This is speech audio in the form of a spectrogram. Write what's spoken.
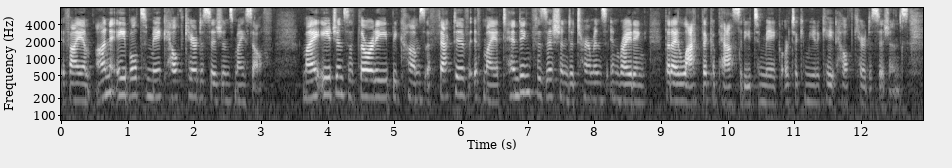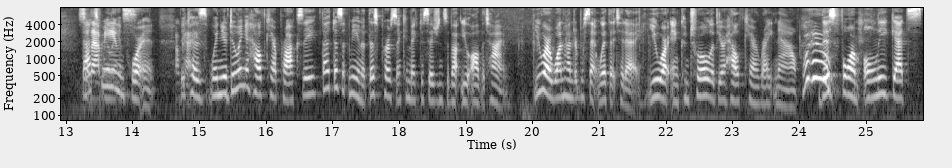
if I am unable to make healthcare decisions myself, my agent's authority becomes effective if my attending physician determines in writing that I lack the capacity to make or to communicate healthcare decisions. So That's that really means, important Okay. because when you're doing a healthcare proxy, that doesn't mean that this person can make decisions about you all the time. You are 100% with it today. You are in control of your healthcare right now. Woohoo! This form only gets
